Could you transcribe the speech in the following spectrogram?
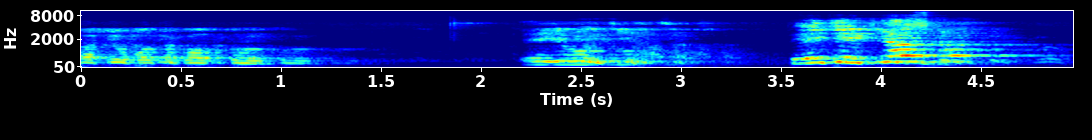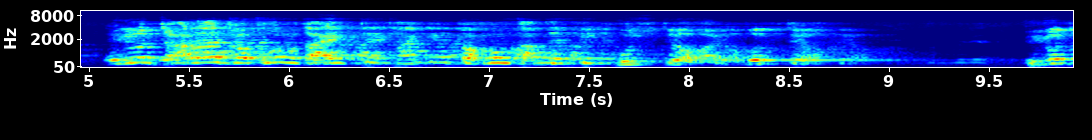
জাতীয় পতাকা উত্তোলন। এই ইতিহাস এই যে ইতিহাস এগুলো যারা যখন দায়িত্বে থাকে, তখন তাদেরকে খুঁজতে হয়, করতে হয়। বিগত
